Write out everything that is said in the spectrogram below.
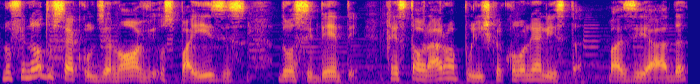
No final do século XIX, os países do Ocidente restauraram a política colonialista, baseada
